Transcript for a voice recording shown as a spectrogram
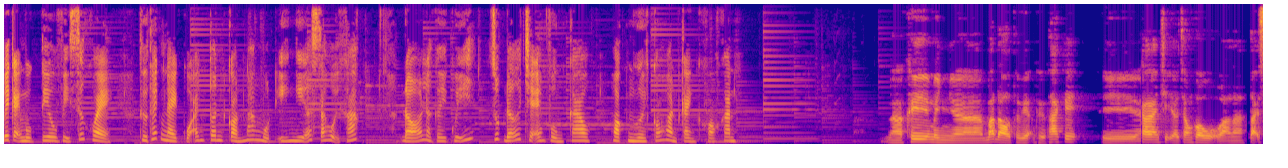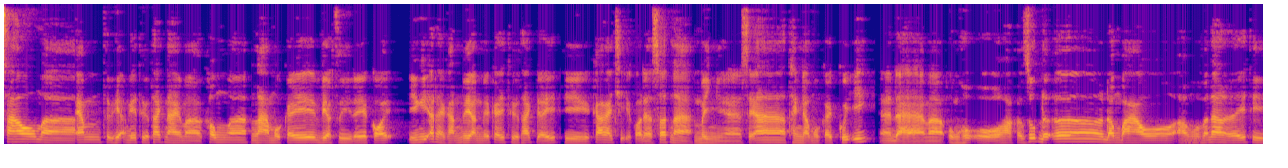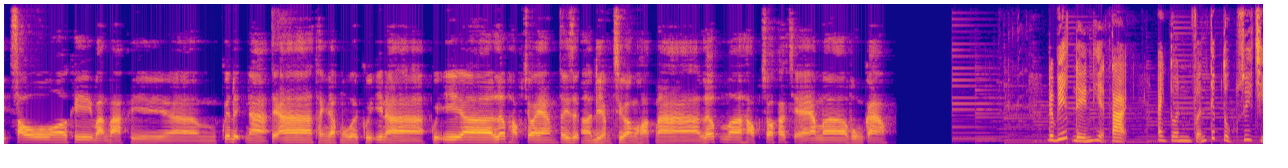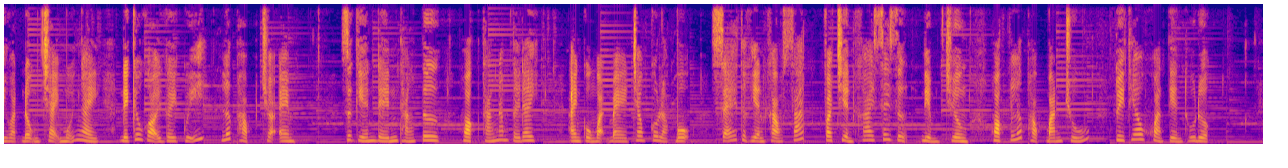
Bên cạnh mục tiêu vì sức khỏe, thử thách này của anh Tuân còn mang một ý nghĩa xã hội khác. Đó là gây quỹ, giúp đỡ trẻ em vùng cao hoặc người có hoàn cảnh khó khăn. Là khi mình à, bắt đầu thực hiện thử thách ấy, thì các anh chị ở trong câu bộ bảo là tại sao mà em thực hiện cái thử thách này mà không à, làm một cái việc gì đấy có ý nghĩa để gắn liền với cái thử thách đấy? Thì các anh chị có đề xuất là mình à, sẽ thành lập một cái quỹ à, để mà ủng hộ hoặc là giúp đỡ đồng bào ở một vấn đề nào đấy. Thì sau khi bàn bạc thì quyết định là sẽ thành lập một cái quỹ là quỹ lớp học cho em xây dựng điểm trường hoặc là lớp học cho các trẻ em vùng cao được biết đến hiện tại, anh Tuân vẫn tiếp tục duy trì hoạt động chạy mỗi ngày để kêu gọi gây quỹ lớp học cho em. Dự kiến đến tháng 4 hoặc tháng 5 tới đây, anh cùng bạn bè trong câu lạc bộ sẽ thực hiện khảo sát và triển khai xây dựng điểm trường hoặc lớp học bán trú tùy theo khoản tiền thu được.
